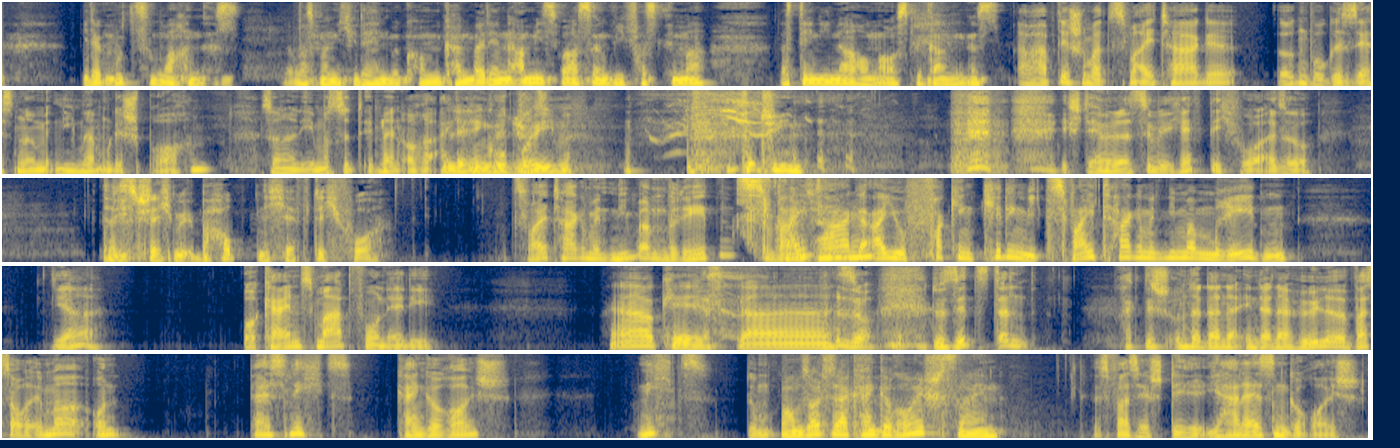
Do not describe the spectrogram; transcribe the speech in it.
wieder gut zu machen ist. Oder was man nicht wieder hinbekommen kann. Bei den Amis war es irgendwie fast immer, dass denen die Nahrung ausgegangen ist. Aber habt ihr schon mal zwei Tage irgendwo gesessen und mit niemandem gesprochen? Sondern ihr musstet immer in eure eigenen Living the dream. The Dream. Ich stelle mir das ziemlich heftig vor. Also Das stelle ich mir überhaupt nicht heftig vor. zwei Tage mit niemandem reden? Zwei Zwei Tage? Tage? Are you fucking kidding me? Zwei Tage mit niemandem reden? Ja. Oh, kein Smartphone, Eddie. Ja, okay. Da, Also, du sitzt dann praktisch unter deiner, in deiner Höhle, was auch immer, und da ist nichts. Kein Geräusch. Nichts. Du, Warum sollte da kein Geräusch sein? es war sehr still. Ja, da ist ein Geräusch.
